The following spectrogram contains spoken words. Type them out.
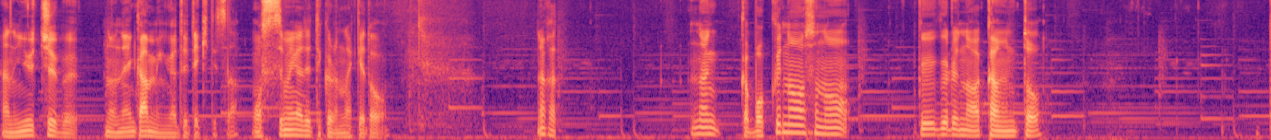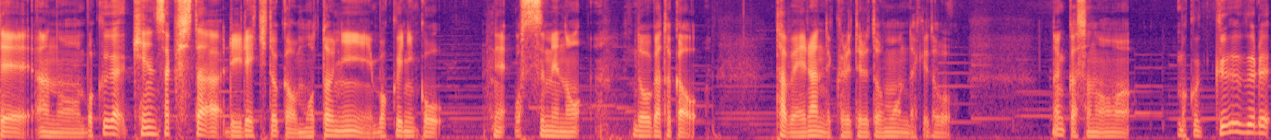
あの YouTube のね画面が出てきてさおすすめが出てくるんだけどなんかなんか僕のその Google のアカウントであの僕が検索した履歴とかをもとに僕にこうねおすすめの動画とかを多分選んでくれてると思うんだけどなんかその僕 Google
